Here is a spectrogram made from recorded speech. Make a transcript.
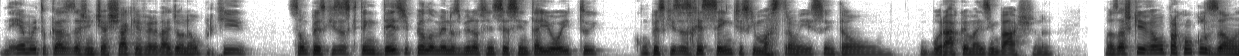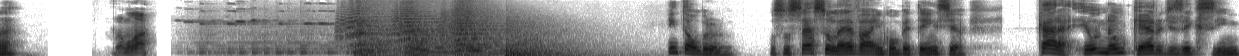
nem é muito caso da gente achar que é verdade ou não, porque são pesquisas que tem desde pelo menos 1968 com pesquisas recentes que mostram isso, então o buraco é mais embaixo, né? Mas acho que vamos para a conclusão, né? Vamos lá. Então, Bruno, o sucesso leva à incompetência? Cara, eu não quero dizer que sim,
